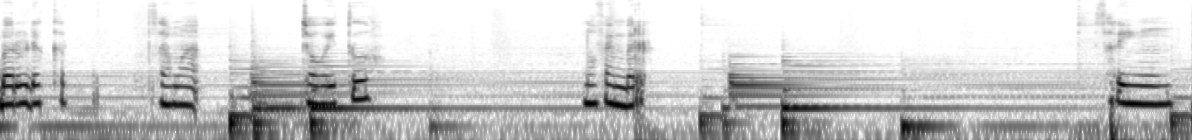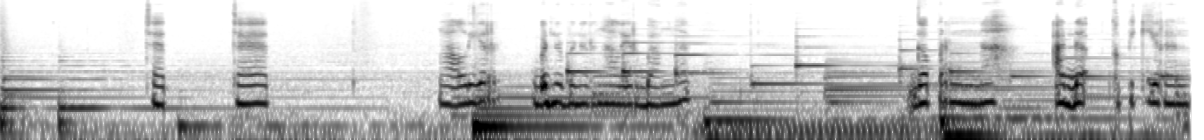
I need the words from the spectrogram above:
baru deket sama cowok itu November. Sering chat chat ngalir bener-bener ngalir banget. Gak pernah ada kepikiran.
